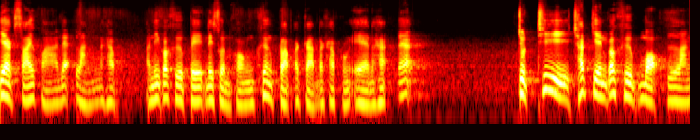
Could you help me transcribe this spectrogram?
แยกซ้ายขวาและหลังนะครับ อันนี้ก็คือเป็นในส่วนของเครื่องปรับอากาศนะครับของแอร์นะฮะและจุดที่ชัดเจนก็คือเบาะหลัง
